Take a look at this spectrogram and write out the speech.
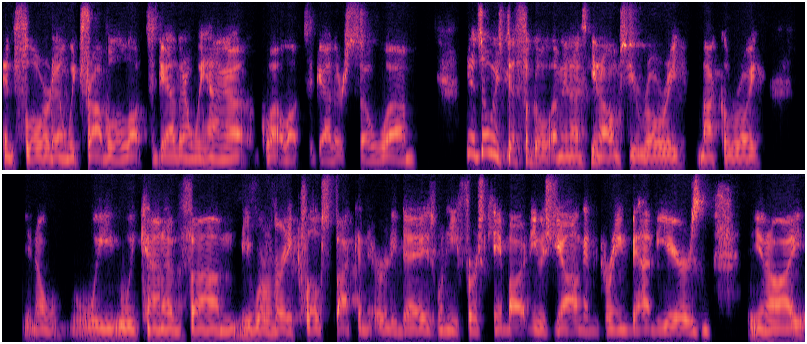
in Florida, and we travel a lot together and we hang out quite a lot together. So um, it's always difficult. I mean, I, you know, obviously Rory McIlroy you know, we we kind of um, we were very close back in the early days when he first came out and he was young and green behind the ears. And you know, I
